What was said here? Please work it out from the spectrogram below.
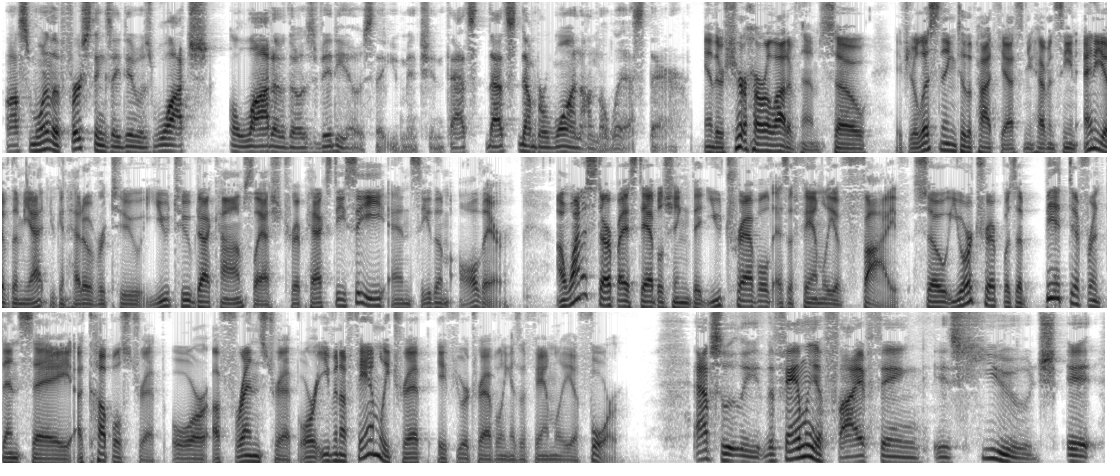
Awesome. One of the first things I did was watch a lot of those videos that you mentioned. That's that's number 1 on the list there. And there sure are a lot of them. So if you're listening to the podcast and you haven't seen any of them yet, you can head over to youtube.com slash triphacksdc and see them all there. I want to start by establishing that you traveled as a family of five. So your trip was a bit different than, say, a couple's trip or a friend's trip or even a family trip if you were traveling as a family of four. Absolutely. The family of five thing is huge. It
